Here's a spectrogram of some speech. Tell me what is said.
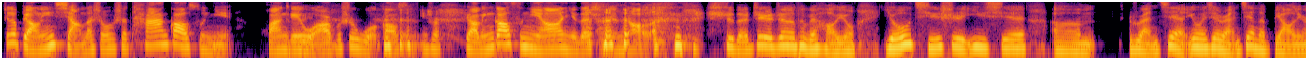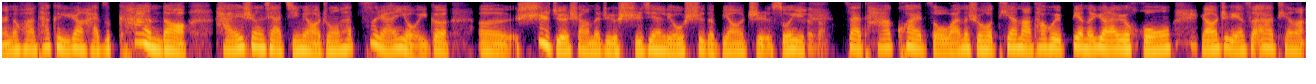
这个表铃响的时候，是他告诉你还给我，而不是我告诉你 说表铃告诉你哦，你的时间到了。是的，这个真的特别好用，尤其是一些嗯。软件用一些软件的表铃的话，它可以让孩子看到还剩下几秒钟，它自然有一个呃视觉上的这个时间流逝的标志。所以，在他快走完的时候，天呐，它会变得越来越红，然后这个颜色，哎呀天呐，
